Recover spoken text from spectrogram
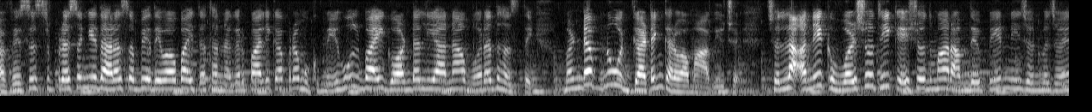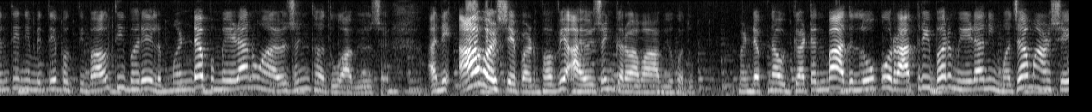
આ વિશિષ્ટ પ્રસંગે ધારાસભ્ય દેવાભાઈ તથા નગરપાલિકા પ્રમુખ મેહુલભાઈ ગોંડલિયાના વરદ હસ્તે મંડપનું ઉદ્ઘાટન કરવામાં આવ્યું છે. છેલ્લા અનેક વર્ષોથી કેશોદમાં રામદેવ પીરની જન્મ જયંતિ નિમિત્તે ભક્તિભાવથી ભરેલ મંડપ મેળાનું આયોજન થતું આવ્યું છે. અને આ વર્ષે પણ ભવ્ય આયોજન કરવામાં આવ્યું હતું. મંડપના ઉદ્ઘાટન બાદ લોકો રાત્રિભર મેળાની મજા માણશે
